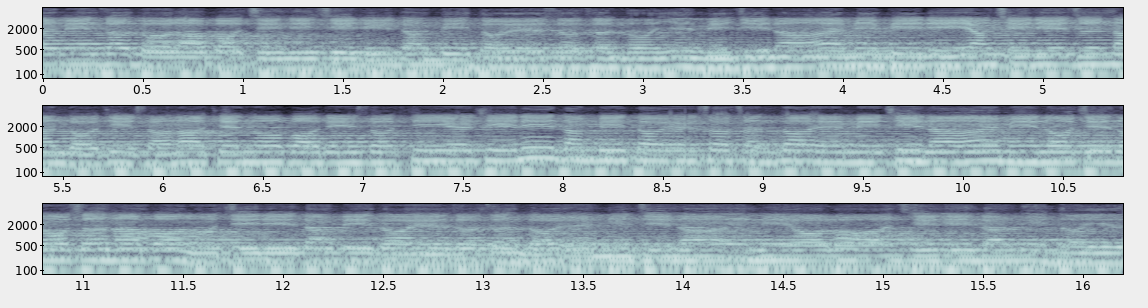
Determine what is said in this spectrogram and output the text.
耶弥遮多那波悉尼悉尼南毗多耶舍身多耶弥吉那耶弥毗利央悉尼智南多吉萨那揭罗波提娑悉耶悉尼南毗多耶舍身多耶弥吉那耶弥罗揭罗舍那波罗悉尼南毗多耶舍身多耶弥吉那耶弥欧罗安悉尼南毗多耶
